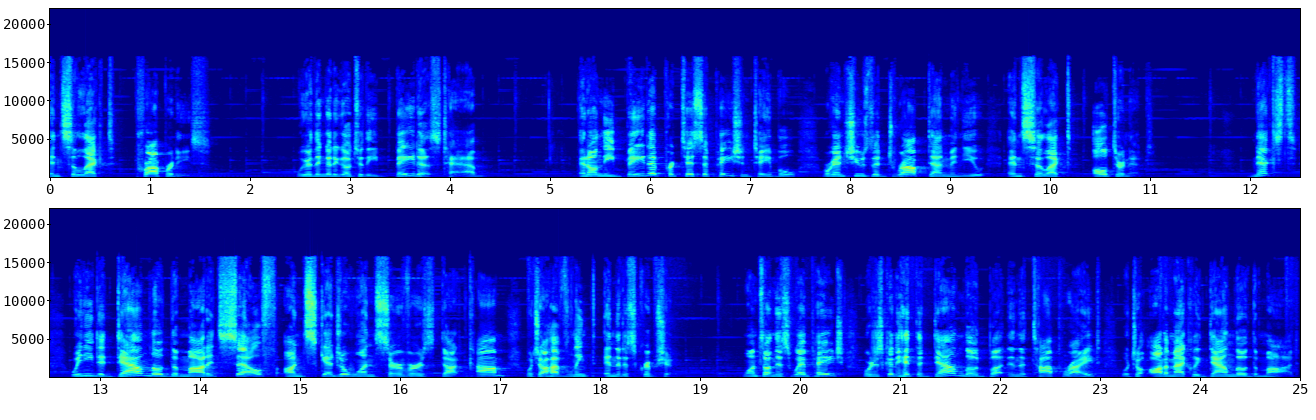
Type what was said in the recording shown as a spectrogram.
and select Properties. We are then going to go to the Betas tab and on the beta participation table, we're going to choose the drop down menu and select alternate. Next, we need to download the mod itself on schedule1servers.com, which I'll have linked in the description. Once on this webpage, we're just going to hit the download button in the top right, which will automatically download the mod.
